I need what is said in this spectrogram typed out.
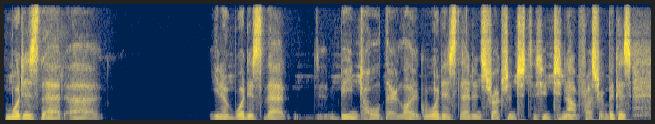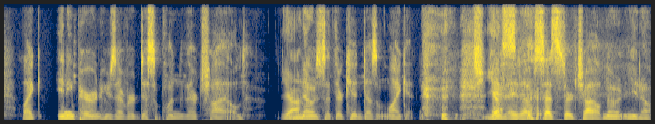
what is that? Uh, you know, what is that being told there? Like, what is that instruction to, to, to not frustrate? Because, like, any parent who's ever disciplined their child yeah. knows that their kid doesn't like it. yes. it, it, upsets their child. No, you know,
